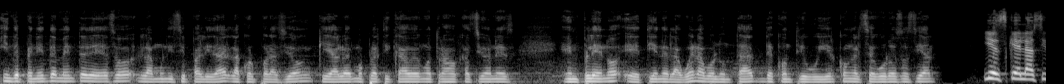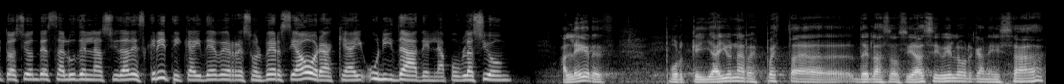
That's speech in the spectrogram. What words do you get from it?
Independientemente de eso, la municipalidad, la corporación, que ya lo hemos platicado en otras ocasiones en pleno, eh, tiene la buena voluntad de contribuir con el seguro social. Y es que la situación de salud en la ciudad es crítica y debe resolverse ahora que hay unidad en la población alegres porque ya hay una respuesta de la sociedad civil organizada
